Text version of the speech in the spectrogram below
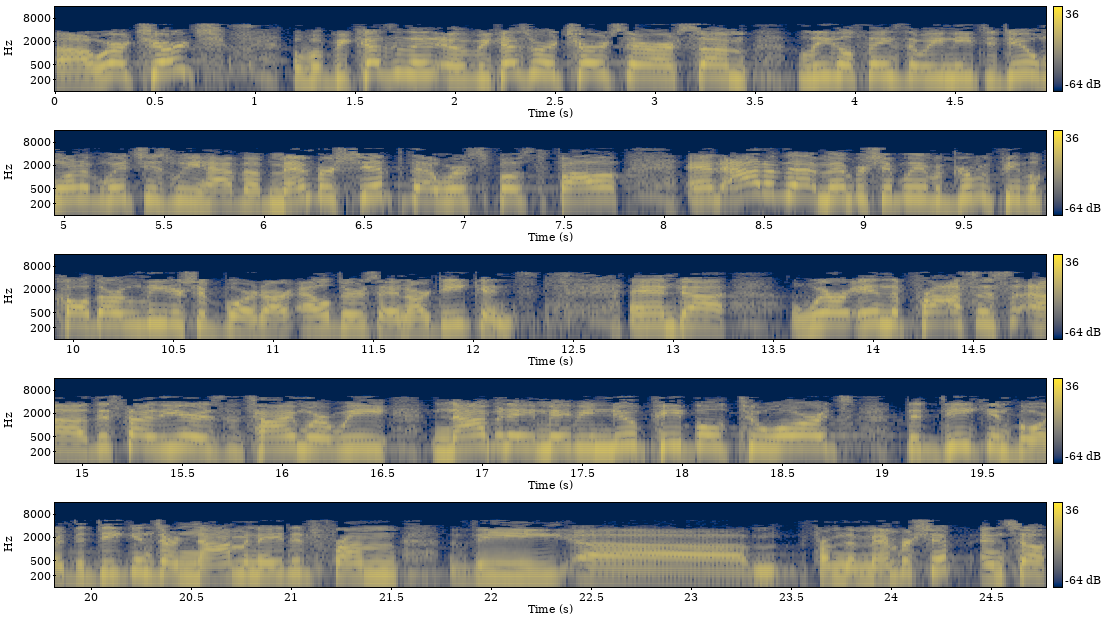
uh, we're a church. But because of the, because we're a church, there are some legal things that we need to do. One of which is we have a membership that we're supposed to follow. And out of that membership, we have a group of people called our leadership board, our elders and our deacons. And, uh, we're in the process, uh, this time of the year is the time where we nominate maybe new people towards the deacon board. The deacons are nominated from the, um, from the membership. And so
